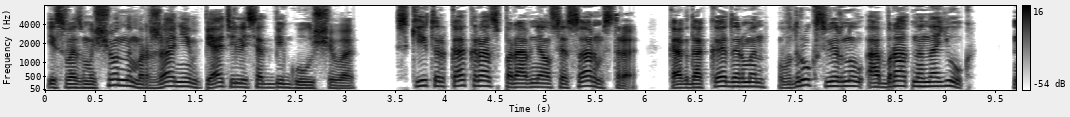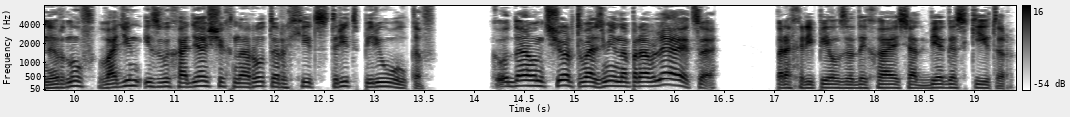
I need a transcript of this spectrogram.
и с возмущенным ржанием пятились от бегущего. Скитер как раз поравнялся с Армстра, когда Кедерман вдруг свернул обратно на юг, нырнув в один из выходящих на Роттерхит-стрит переулков. «Куда он, черт возьми, направляется?» — прохрипел, задыхаясь от бега Скитер.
